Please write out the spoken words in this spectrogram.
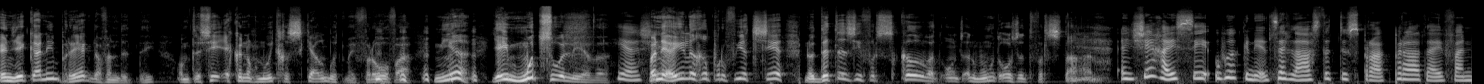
En jy kan nie breek daarvan dit nie om te sê ek het nog nooit geskel met my vrou of haar. Nee, jy moet so lewe. Ja, sure. Want die heilige profeet sê, nou dit is die verskil wat ons en hoe moet ons dit verstaan? En Sheikh hy sê ook net in sy laaste toespraak praat hy van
